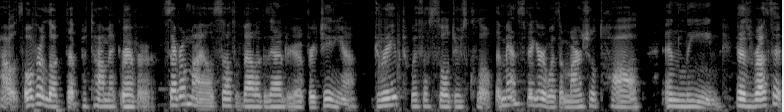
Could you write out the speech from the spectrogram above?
house overlooked the Potomac River, several miles south of Alexandria, Virginia, draped with a soldier's cloak. The man's figure was a martial, tall, and lean. His russet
